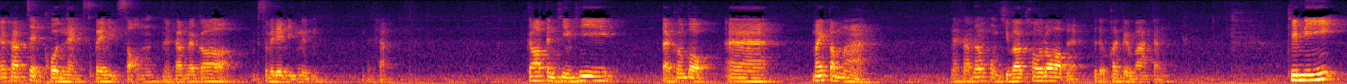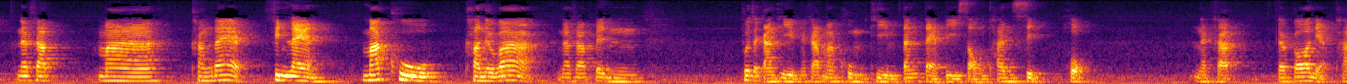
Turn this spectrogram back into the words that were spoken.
นะครับ7คนเนี่ยสเปนอีก2นะครับแล้วก็สวีเดนอีก1นะครับก็เป็นทีมที่หลายคนบอกอ่ไม่ประมาทนะครับแล้วผมคิดว่าเข้ารอบแหละเดี๋ยวค่อยไปว่ากัน ทีมนี้นะครับมาครั้งแรกฟินแลนด์มาร์คูคาเนวานะครับเป็นผู้จัดการทีมนะครับมาคุมทีมตั้งแต่ปี 2016 นะครับแล้วก็เนี่ยพา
